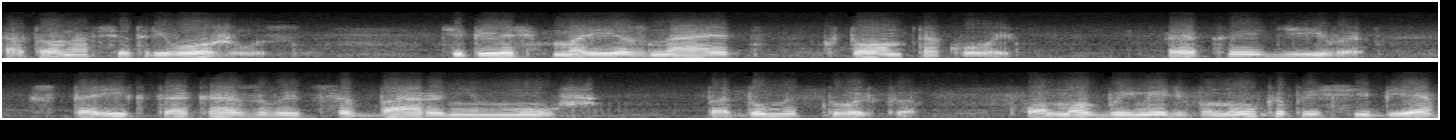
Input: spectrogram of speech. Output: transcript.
а то она все тревожилась. Теперь Мария знает, кто он такой. Экая дива. Старик-то, оказывается, барынин муж. Подумать только, он мог бы иметь внука при себе,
